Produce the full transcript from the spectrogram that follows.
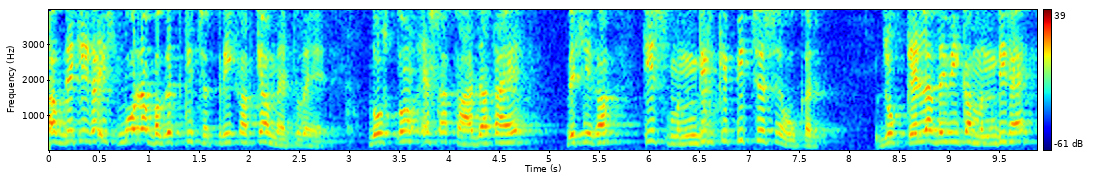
अब देखिएगा, इस बोरा भगत की छतरी का क्या महत्व है? दोस्तों, ऐसा कहा जाता है, देखिएगा, कि इस मंदिर के पीछे से होकर, जो केला देवी का मंदिर है,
